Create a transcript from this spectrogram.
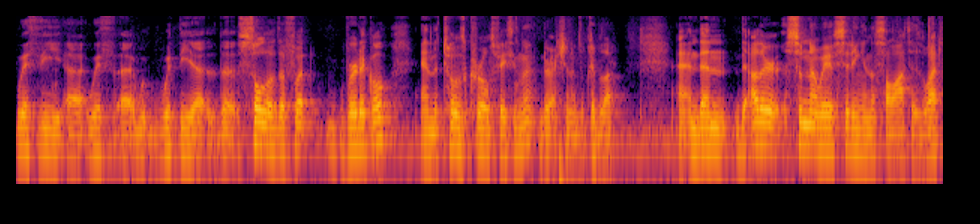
with the uh, with uh, w- with the uh, the sole of the foot vertical and the toes curled facing the direction of the qibla. And then the other sunnah way of sitting in the salat is what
